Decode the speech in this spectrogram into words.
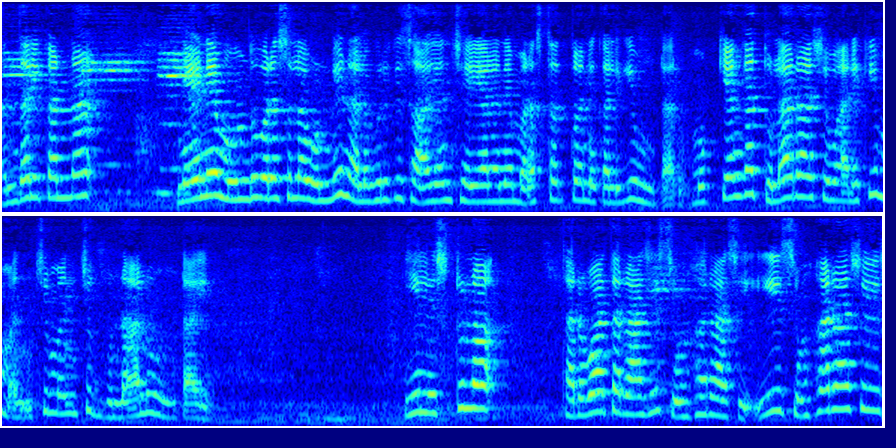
అందరికన్నా నేనే ముందు వరుసలో ఉండి నలుగురికి సాయం చేయాలనే మనస్తత్వాన్ని కలిగి ఉంటారు. ముఖ్యంగా తులారాశి వారికి మంచి మంచి గుణాలు ఉంటాయి. ఈ లిస్టులో తర్వాత రాశి సింహరాశి. ఈ సింహరాశి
